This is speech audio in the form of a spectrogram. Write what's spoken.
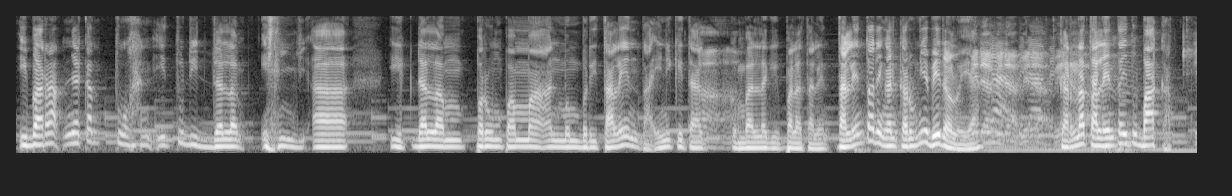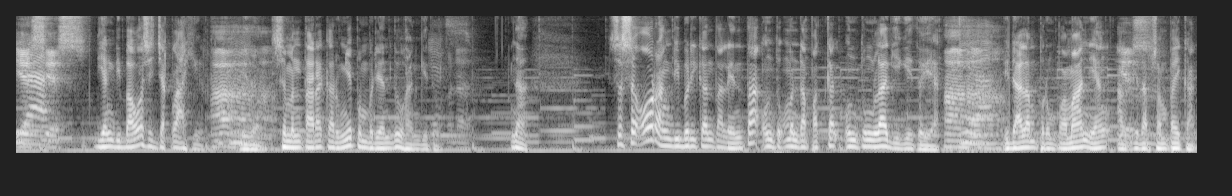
ibaratnya kan Tuhan itu di dalam uh, dalam perumpamaan memberi talenta. Ini kita kembali lagi kepada talenta. Talenta dengan karunia beda loh ya. beda, Iya, beda, beda, beda. Karena talenta itu bakat Yes, Iya. yes. yang dibawa sejak lahir Ah. gitu. Sementara karunia pemberian Tuhan gitu. Yes. Nah, seseorang diberikan talenta untuk mendapatkan untung lagi gitu ya. Ah, Di dalam perumpamaan yang Alkitab sampaikan.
